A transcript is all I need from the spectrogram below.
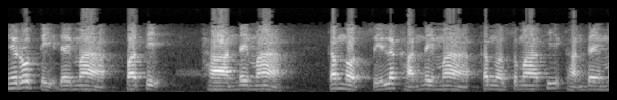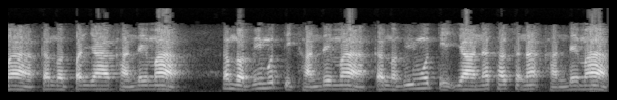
นิรุตติได้มาก ปฏิพานได้มากกำหนดศีลขันได้มากกำหนดสมาธิขันได้มากกำหนดปัญญาขันได้มากกำหนดวิมุตติขันได้มากกำหนดวิมุตติญาณทัศนขันได้มาก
